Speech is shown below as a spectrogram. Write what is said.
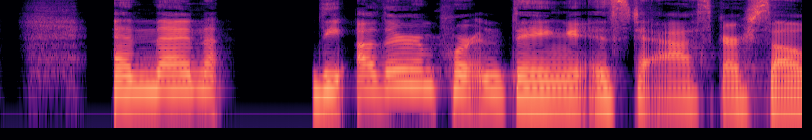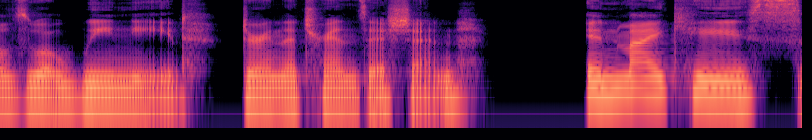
and then the other important thing is to ask ourselves what we need during the transition. In my case,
